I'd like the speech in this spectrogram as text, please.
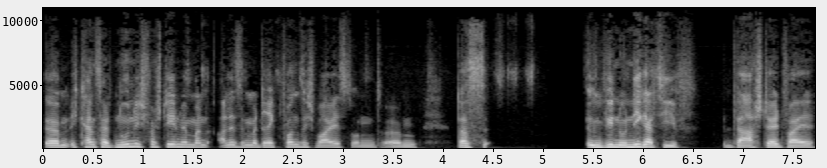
Ähm, ich kann es halt nur nicht verstehen, wenn man alles immer direkt von sich weiß und ähm, das irgendwie nur negativ darstellt, weil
